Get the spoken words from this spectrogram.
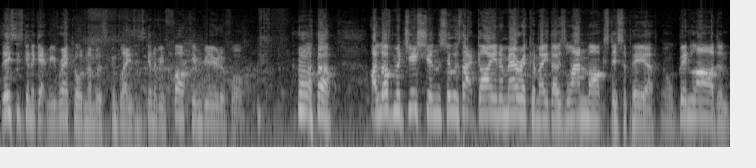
This is going to get me record numbers of complaints. It's going to be fucking beautiful. I love magicians. Who was that guy in America made those landmarks disappear? Oh, Bin Laden.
